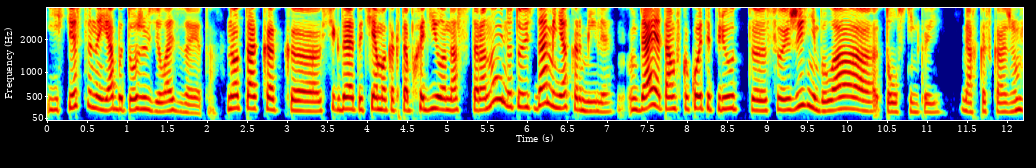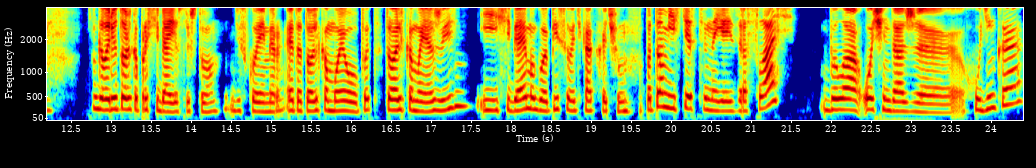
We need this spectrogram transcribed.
естественно, я бы тоже взялась за это. Но так как э, всегда эта тема как-то обходила нас стороной, ну, то есть, да, меня кормили. Да, я там в какой-то период э, своей жизни была толстенькой, мягко скажем. Говорю только про себя, если что. Дисклеймер. Это только мой опыт, только моя жизнь, и себя я могу описывать как хочу. Потом, естественно, я изрослась, была очень даже худенькая,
